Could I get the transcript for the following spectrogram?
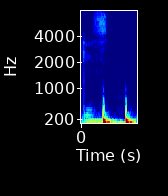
You.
